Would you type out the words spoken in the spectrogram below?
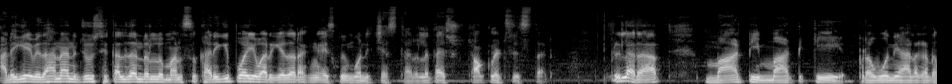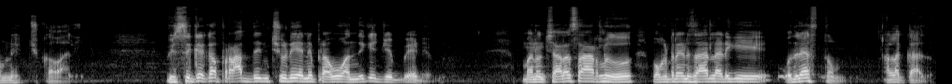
అడిగే విధానాన్ని చూసి తల్లిదండ్రులు మనసు కరిగిపోయి వారికి ఏదో రకంగా ఐస్ క్రీమ్ కొనిచ్చేస్తారు లేదా చాక్లెట్స్ ఇస్తారు. పిల్లరా మాటి మాటికి ప్రభుని అడగడం నేర్చుకోవాలి. విసుగక ప్రార్థించుడి అని ప్రభు అందుకే చెప్పాడు. మనం చాలాసార్లు ఒకటి రెండు సార్లు అడిగి వదిలేస్తాం. అలా కాదు.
